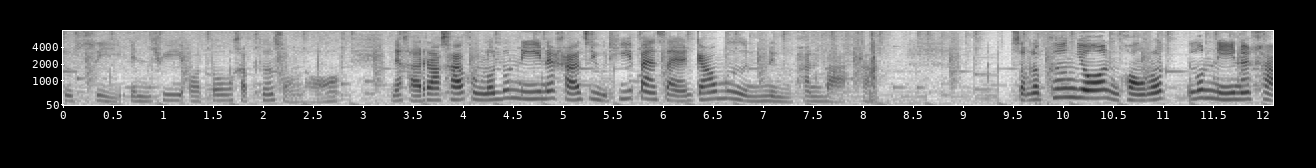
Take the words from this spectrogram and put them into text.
2.4 Entry Auto ขับเคลื่อน2ล้อนะคะ ราคาของรถรุ่นนี้นะคะจะอยู่ที่ 891,000 บาทค่ะสำหรับเครื่องยนต์ของรถรุ่นนี้นะคะ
